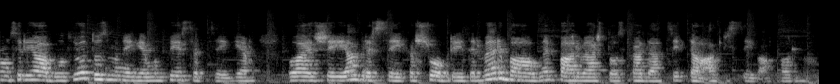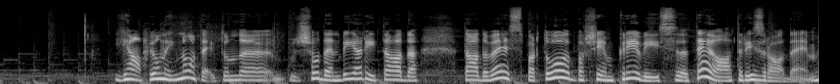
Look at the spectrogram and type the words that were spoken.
mums ir jābūt ļoti uzmanīgiem un piesardzīgiem, lai šī agresija, kas šobrīd ir verbāla, nepārvērstos kādā citā agresīvā formā. Jā, pilnīgi noteikti. Un eh, šodien bija arī tāda, tāda vēsts par to, par šiem Krievijas teātra izrādēm,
